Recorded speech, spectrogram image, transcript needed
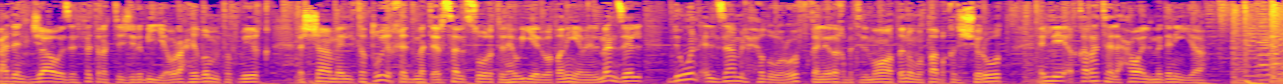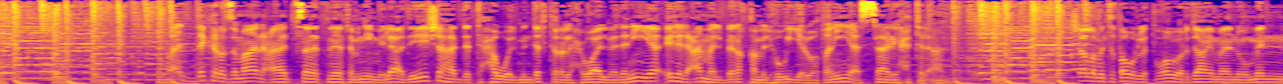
بعد أن تجاوز الفترة التجريبية وراح يضم تطبيق الشامل تطوير خدمة إرسال صورة الهوية الوطنية من المنزل دون إلزام الحضور وفقا لرغبة المواطن ومطابقة الشروط اللي اقرتها الأحوال المدنية. ذكروا زمان عاد سنة 82 ميلادي شهد التحول من دفتر الأحوال المدنية إلى العمل برقم الهوية الوطنية الساري حتى الآن. إن شاء الله من تطور لتطور دائما ومن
